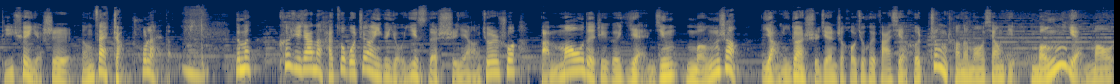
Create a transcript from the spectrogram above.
的确也是能再长出来的。嗯。那么科学家呢还做过这样一个有意思的实验啊，就是说把猫的这个眼睛蒙上，养一段时间之后，就会发现和正常的猫相比，蒙眼猫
